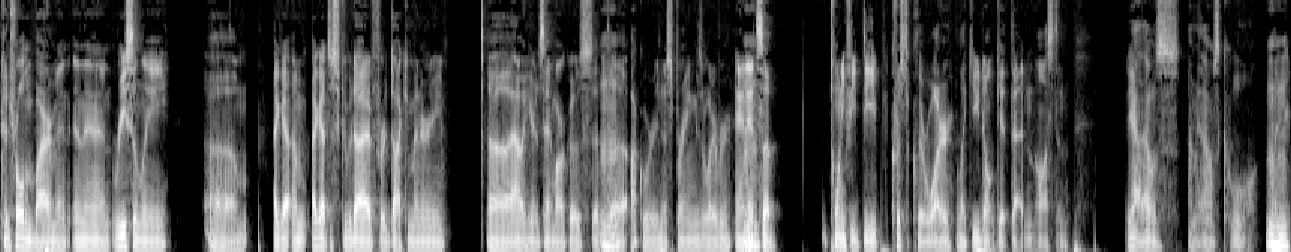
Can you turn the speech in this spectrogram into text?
controlled environment. And then recently, um, I got um, I got to scuba dive for a documentary uh, out here in San Marcos at the Aquarena Springs or whatever, and Mhm. it's a twenty feet deep, crystal clear water. Like you don't get that in Austin. Yeah, that was. I mean, that was cool. Mhm. Like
